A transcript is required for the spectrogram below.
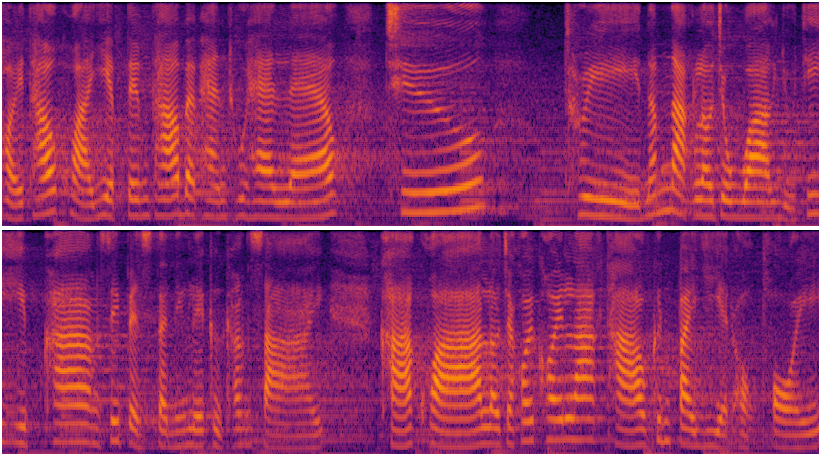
ถอยเท้าขวาเหยียบเต็มเท้าแบบ hand to hand แล้ว two three น้ำหนักเราจะวางอยู่ที่ฮิปข้างซึ่งเป็น standing leg คือข้างซ้าย ขาขวาเราจะค่อยๆ ลากเท้าขึ้นไปเหยียดออก point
